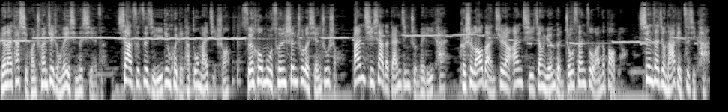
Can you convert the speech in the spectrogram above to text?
原来他喜欢穿这种类型的鞋子，下次自己一定会给他多买几双。随后木村伸出了咸猪手，安琪吓得赶紧准备离开，可是老板却让安琪将原本周三做完的报表，现在就拿给自己看。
